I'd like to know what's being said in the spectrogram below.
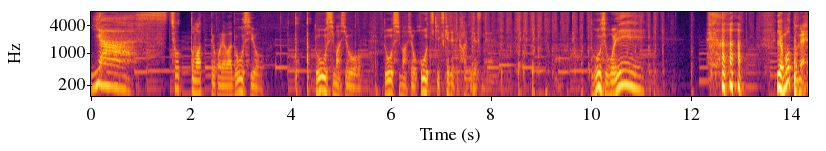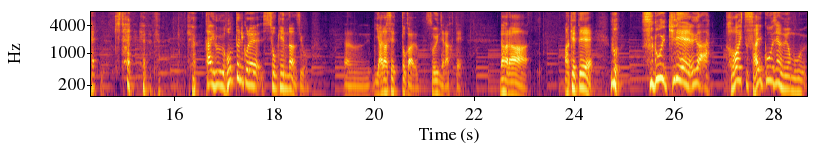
いやー、ちょっと待って、これはどうしよう。どうしましょう。どうしましょう。放置機つけてって感じですね。どうしよう。ええー。いや、もっとね、来たい。開封、本当にこれ、初見なんですよ。あの、やらせとか、そういうんじゃなくて。だから、開けて、うわ、すごい綺麗うわ、革質最高じゃんいや、もう、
